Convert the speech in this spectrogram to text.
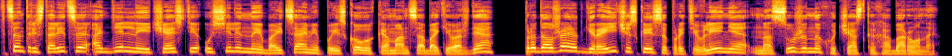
В центре столицы отдельные части, усиленные бойцами поисковых команд «Собаки-вождя», продолжают героическое сопротивление на суженных участках обороны.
